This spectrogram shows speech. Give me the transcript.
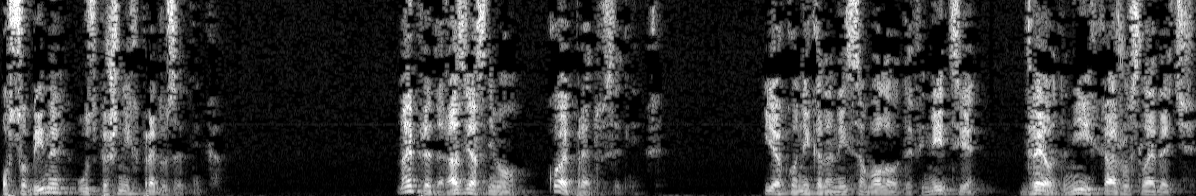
Osobine uspešnih preduzetnika Najpre da razjasnimo ko je preduzetnik. Iako nikada nisam volao definicije, dve od njih kažu sledeće.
